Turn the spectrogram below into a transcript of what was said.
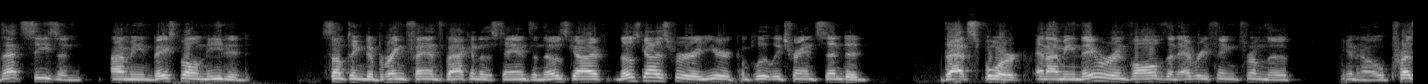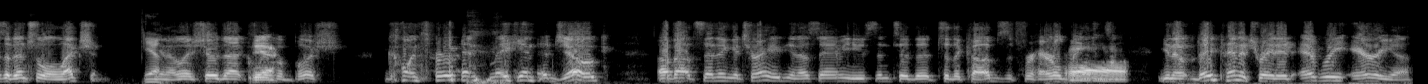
that season. I mean, baseball needed something to bring fans back into the stands, and those guys, those guys for a year completely transcended that sport. And I mean, they were involved in everything from the, you know, presidential election. Yeah. You know, they showed that clip Yeah. of Bush going through and making a joke about sending a trade, you know, Sammy Houston to the to the Cubs for Harold Baines. Oh, You know, they penetrated every area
